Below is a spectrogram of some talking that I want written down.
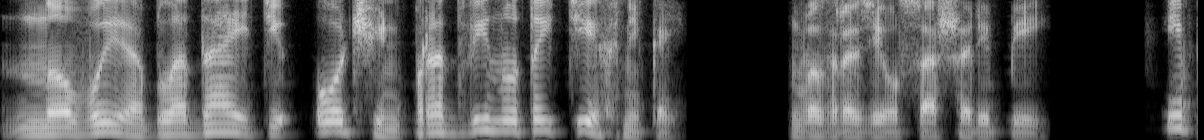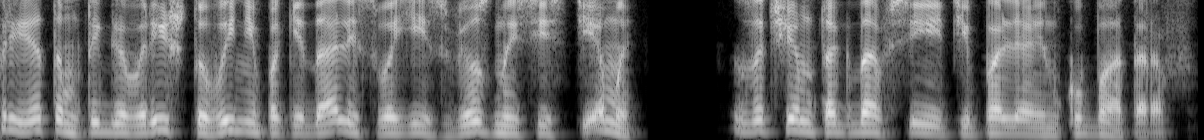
Но вы обладаете очень продвинутой техникой, возразил Саша Репей. И при этом ты говоришь, что вы не покидали своей звездной системы. Зачем тогда все эти поля инкубаторов?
